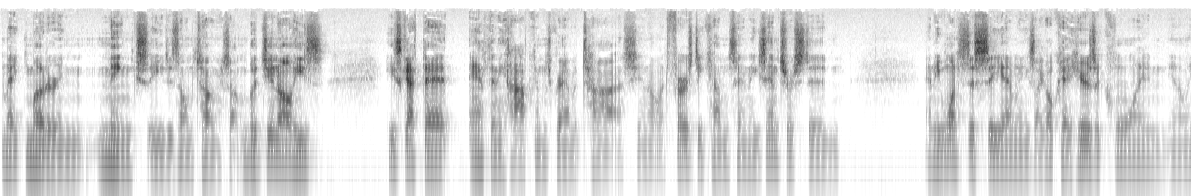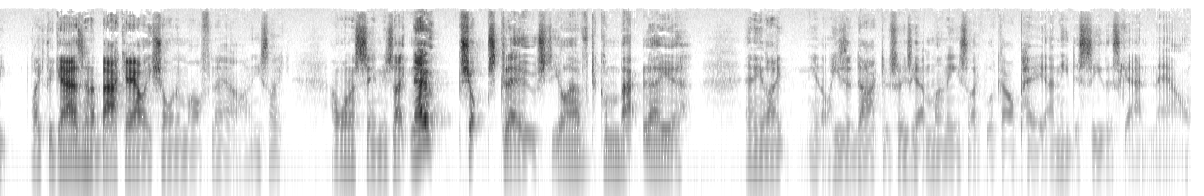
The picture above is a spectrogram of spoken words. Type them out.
make muttering minks eat his own tongue or something. But you know, he's he's got that Anthony Hopkins gravitas. You know, at first he comes in, he's interested, and he wants to see him, and he's like, okay, here's a coin. You know, he, like the guy's in a back alley showing him off now. And he's like, I want to see him. He's like, no, shop's closed. You'll have to come back later. And he like, you know, he's a doctor, so he's got money. He's like, look, I'll pay. I need to see this guy now.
